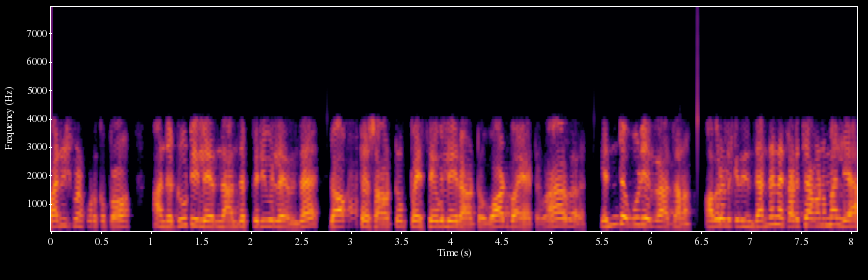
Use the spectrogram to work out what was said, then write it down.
பனிஷ்மெண்ட் கொடுக்க போறோம்? அந்த டியூட்டியில இருந்த அந்த பிரிவில் இருந்த டாக்டர்ஸ் ஆகட்டும் இப்போ செவிலியர் ஆகட்டும் வார்ட் பாய் ஆகட்டும் எந்த ஊழியர்களாக இருந்தாலும் அவர்களுக்கு தண்டனை கிடைச்சாகணுமா இல்லையா?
